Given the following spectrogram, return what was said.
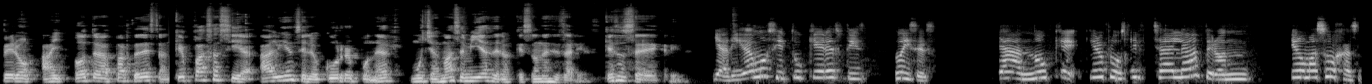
Pero hay otra parte de esta. ¿Qué pasa si a alguien se le ocurre poner muchas más semillas de las que son necesarias? ¿Qué sucede, Karina? Ya, digamos, si tú quieres, tú dices, ya, no que quiero producir chala, pero quiero más hojas.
